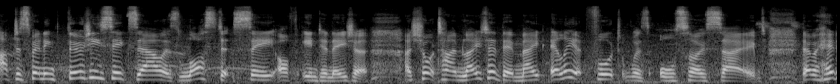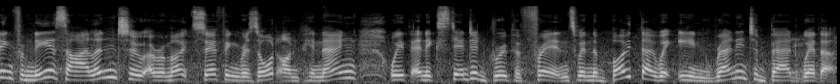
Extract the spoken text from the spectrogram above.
after spending 36 hours lost at sea off Indonesia. A short time later, their mate Elliot Foote was also saved. They were heading from Nias Island to a remote surfing resort on Pinang with an extended group of friends when the boat they were in ran into bad weather.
